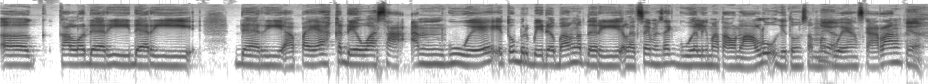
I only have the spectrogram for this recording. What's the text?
eh, kalau dari dari dari apa ya kedewasaan gue itu berbeda banget dari let's say misalnya gue lima tahun lalu gitu sama Iya. gue yang sekarang. Iya.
